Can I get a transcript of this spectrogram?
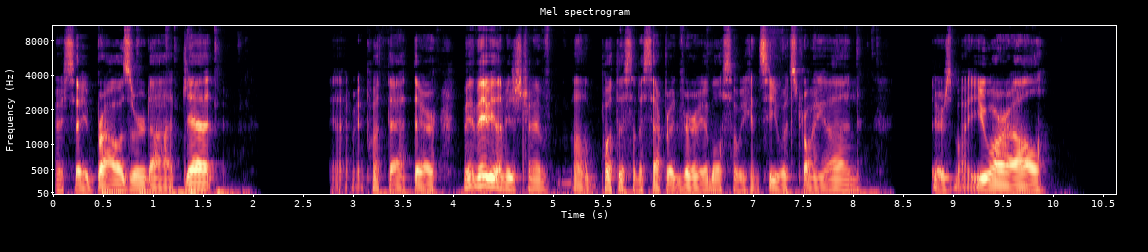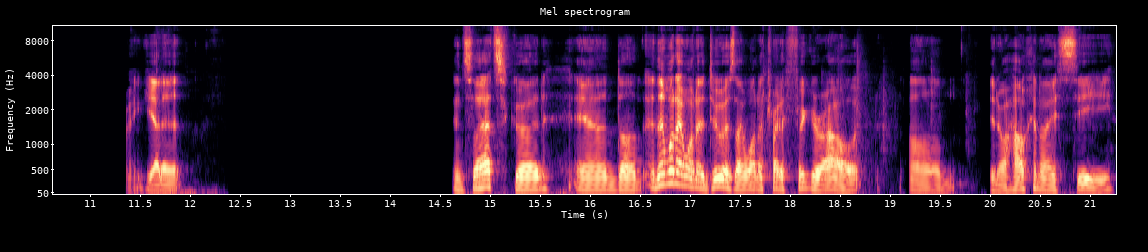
I'm going to say browser.get. And I'm going to put that there. Maybe let me just try to um, put this in a separate variable so we can see what's going on. There's my URL. I get it. And so that's good. And um, and then what I want to do is I want to try to figure out, um, you know, how can I see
